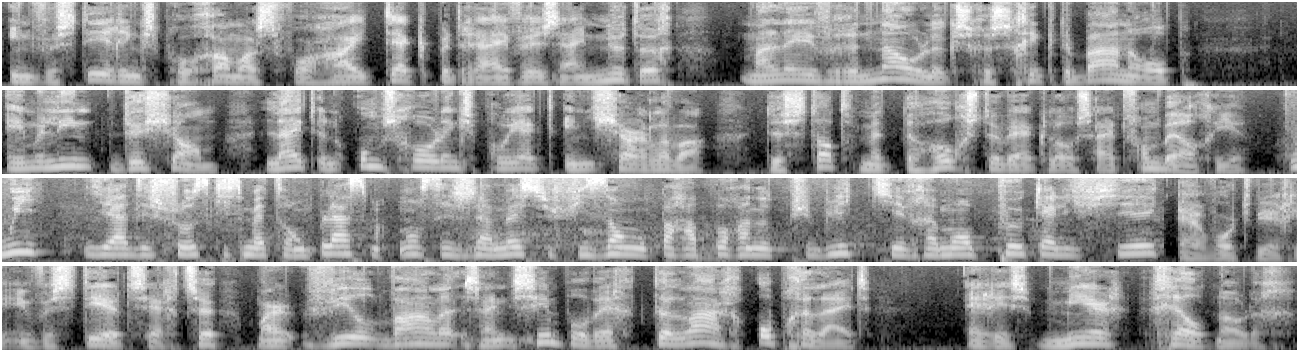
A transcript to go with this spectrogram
Investeringsprogramma's voor high-tech bedrijven zijn nuttig... maar leveren nauwelijks geschikte banen op. Emeline Deschamps leidt een omscholingsproject in Charleroi, de stad met de hoogste werkloosheid van België. Oui, il y a des choses qui se mettent en place. Maintenant, c'est jamais suffisant par rapport à notre public qui est vraiment peu qualifié. Er wordt weer geïnvesteerd, zegt ze, maar veel Walen zijn simpelweg te laag opgeleid. Er is meer geld nodig.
